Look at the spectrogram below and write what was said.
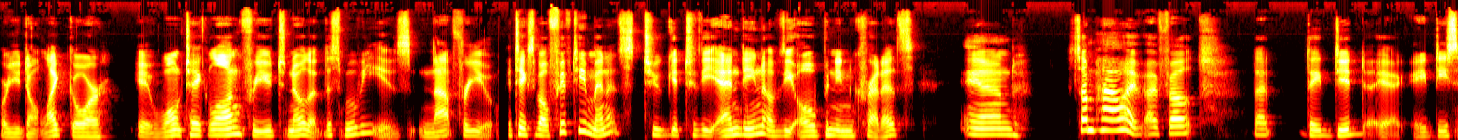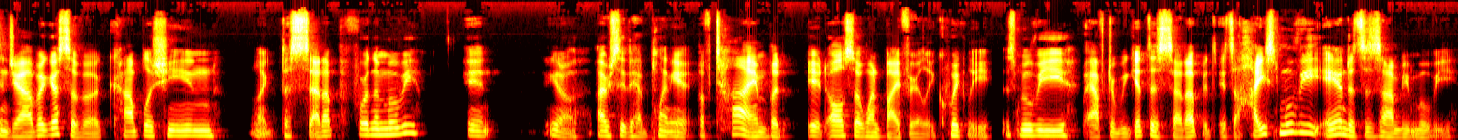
or you don't like gore, it won't take long for you to know that this movie is not for you. It takes about 15 minutes to get to the ending of the opening credits, and somehow I, I felt they did a, a, decent job, I guess, of accomplishing like the setup for the movie. And you know, obviously they had plenty of time, but it also went by fairly quickly. This movie, after we get this set up, it's a heist movie and it's a zombie movie,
